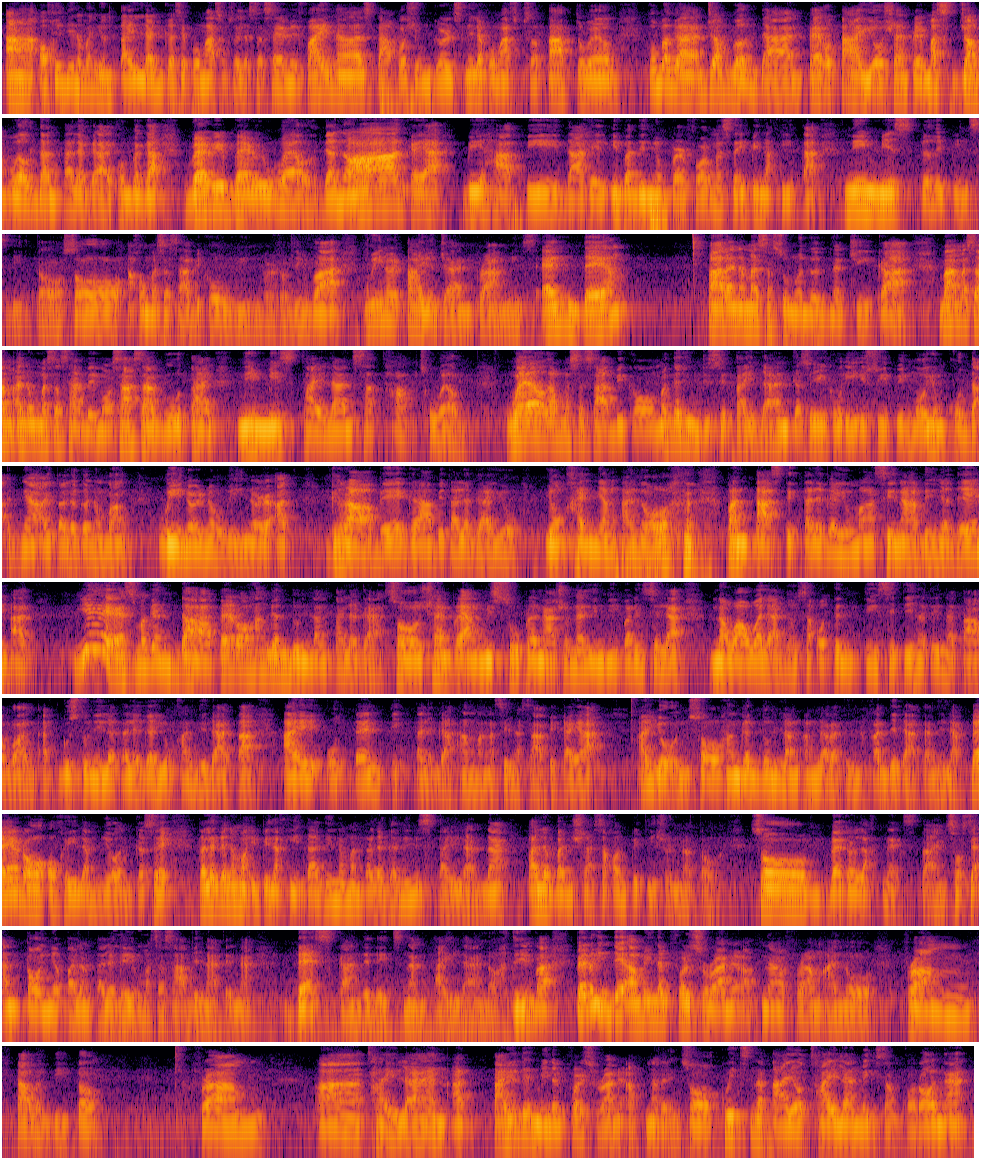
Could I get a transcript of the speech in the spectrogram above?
Ah, okay din naman yung Thailand kasi pumasok sila sa semifinals, tapos yung girls nila pumasok sa top 12. Kumbaga, job well done. Pero tayo, syempre, mas job well done talaga. Kumbaga, very, very well. Ganon. Kaya, be happy dahil iba din yung performance na ipinakita ni Miss Philippines dito. So, ako masasabi ko, winner. Di ba? Winner tayo dyan, promise. And then, para naman sa sumunod na chika. Mama Sam, anong masasabi mo? Sasagutan ni Miss Thailand sa top 12. Well, ang masasabi ko, magaling din si Thailand kasi kung iisipin mo, yung kuda niya ay talaga namang winner na winner at grabe, grabe talaga yung yung kanyang ano, fantastic talaga yung mga sinabi niya din at Yes, maganda. Pero hanggang dun lang talaga. So, syempre, ang Miss Supranational, hindi pa rin sila nawawala dun sa authenticity na tinatawag. At gusto nila talaga yung kandidata ay authentic talaga ang mga sinasabi. Kaya, ayun. So, hanggang dun lang ang narating ng kandidata nila. Pero, okay lang yon Kasi, talaga namang ipinakita din naman talaga ni Miss Thailand na palaban siya sa competition na to. So, better luck next time. So, si Antonia pa lang talaga yung masasabi natin na best candidates ng Thailand, no? 'di ba? Pero hindi ah, may nag first runner up na from ano, from tawag dito from ah, Thailand at tayo din may nag first runner up na rin. So, quits na tayo. Thailand may isang corona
